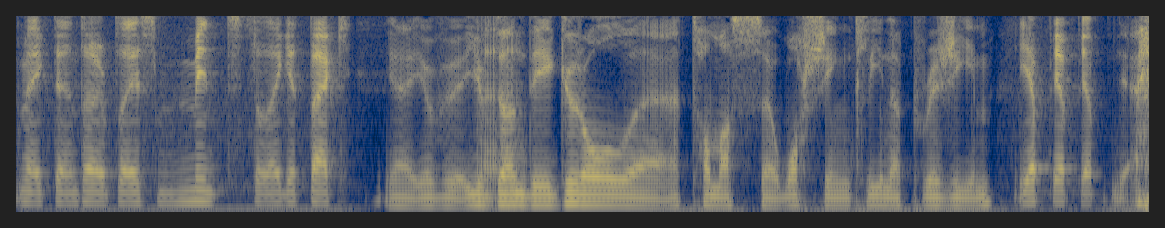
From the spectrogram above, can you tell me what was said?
make the entire place mint till I get back. yeah, you've you've Uh, done the good old uh, Thomas uh, washing cleanup regime. Yep, yep, yep. Yeah,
